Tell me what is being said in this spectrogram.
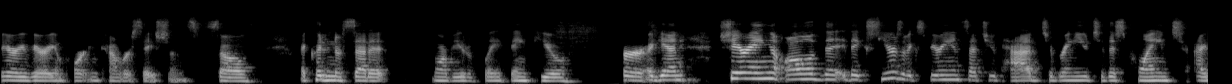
very, very important conversations. So I couldn't have said it more beautifully. Thank you for again sharing all of the, the years of experience that you've had to bring you to this point i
